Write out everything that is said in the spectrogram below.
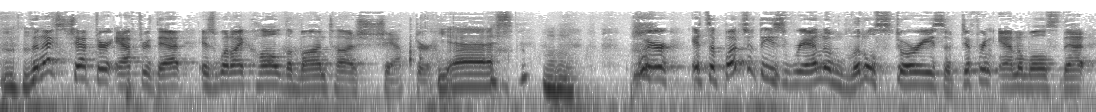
The next chapter after that is what I call the montage chapter, Yes. where it's a bunch of these random little stories of different animals that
